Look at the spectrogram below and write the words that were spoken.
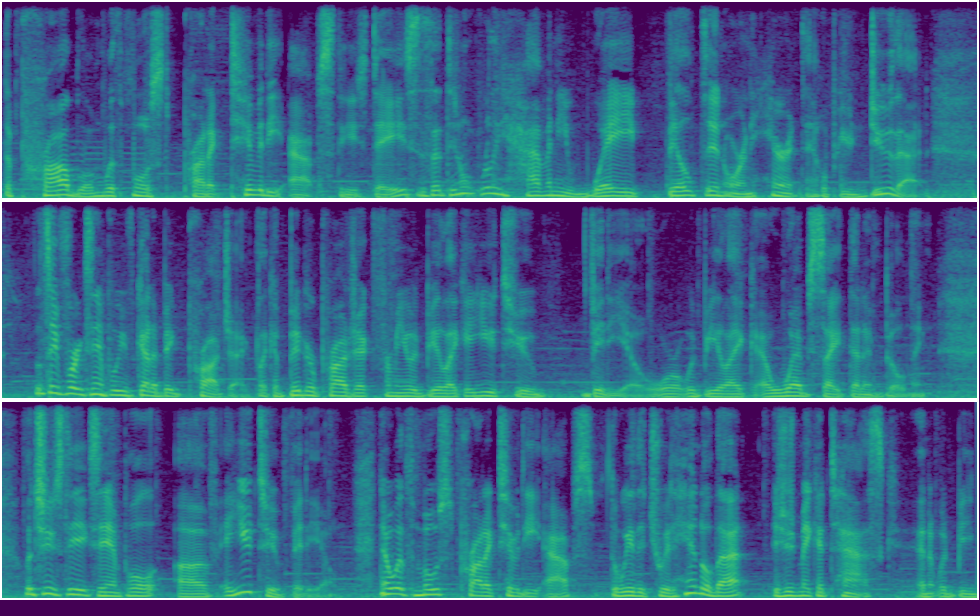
The problem with most productivity apps these days is that they don't really have any way built in or inherent to help you do that. Let's say, for example, you've got a big project. Like a bigger project for me would be like a YouTube video, or it would be like a website that I'm building. Let's use the example of a YouTube video. Now, with most productivity apps, the way that you would handle that is you'd make a task, and it would be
